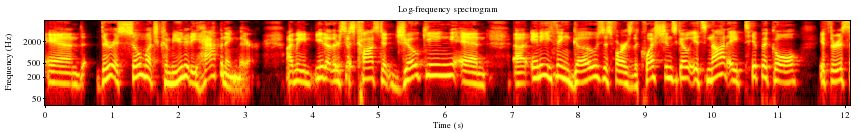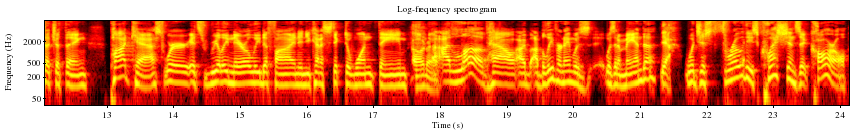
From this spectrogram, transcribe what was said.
and there is so much community happening there. I mean, you know, there's just constant joking and uh, anything goes as far as the questions go. It's not a typical, if there is such a thing, podcast where it's really narrowly defined and you kind of stick to one theme. Oh no! I love how I, I, believe her name was was it Amanda? Yeah, would just throw these questions at Carl,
